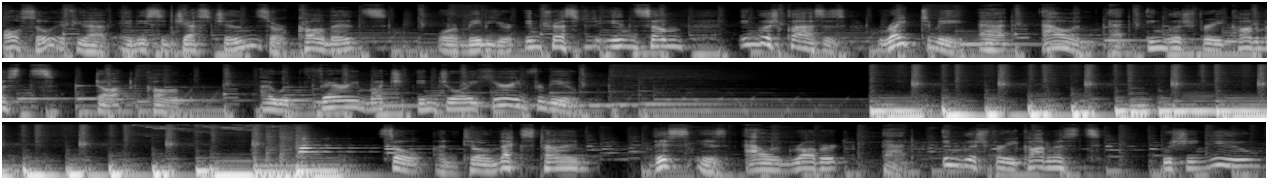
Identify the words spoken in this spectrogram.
Also, if you have any suggestions or comments, or maybe you're interested in some English classes, write to me at alan at englishforeconomists.com. I would very much enjoy hearing from you. So until next time, this is Alan Robert at English for Economists wishing you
